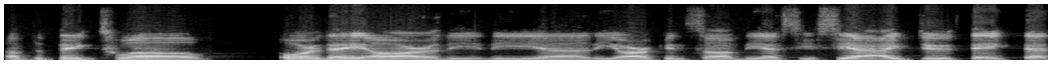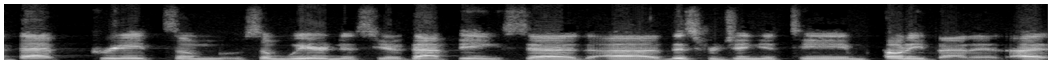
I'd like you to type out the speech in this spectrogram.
of the Big 12 or they are the the uh, the Arkansas of the SEC. I, do think that that creates some some weirdness here. That being said, uh, this Virginia team, Tony Bennett, I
